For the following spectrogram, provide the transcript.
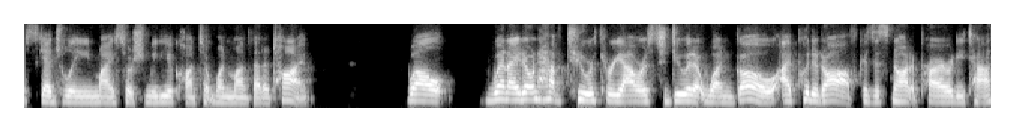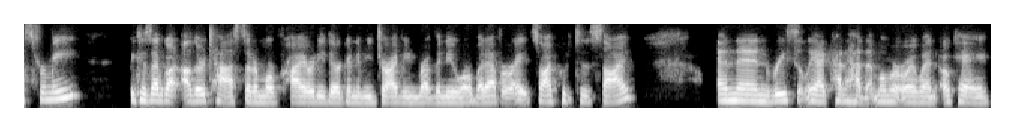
scheduling my social media content one month at a time. Well, when I don't have two or three hours to do it at one go, I put it off because it's not a priority task for me because I've got other tasks that are more priority. They're going to be driving revenue or whatever, right? So I put it to the side. And then recently I kind of had that moment where I went, okay,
